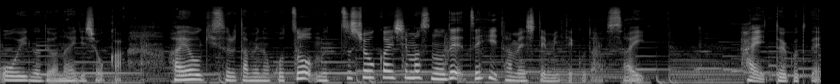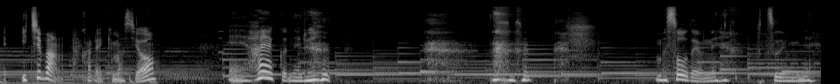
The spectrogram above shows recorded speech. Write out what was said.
多いのではないでしょうか。早起きするためのコツを6つ紹介しますのでぜひ試してみてください。はいということで1番からいきますよ、えー、早く寝る。まあそうだよね。普通にね、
